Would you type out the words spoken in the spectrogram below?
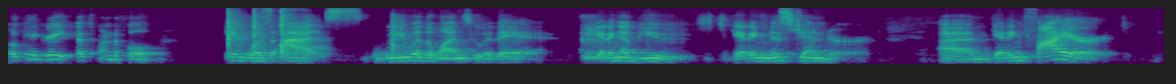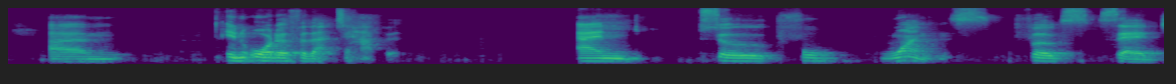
Okay, great, that's wonderful. It was us. We were the ones who were there, getting abused, getting misgendered, um, getting fired um, in order for that to happen. And so for once, folks said,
